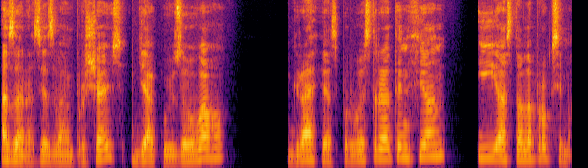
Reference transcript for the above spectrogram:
А зараз я з вами прощаюсь. Дякую за увагу. Gracias por vuestra atención y hasta la próxima.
